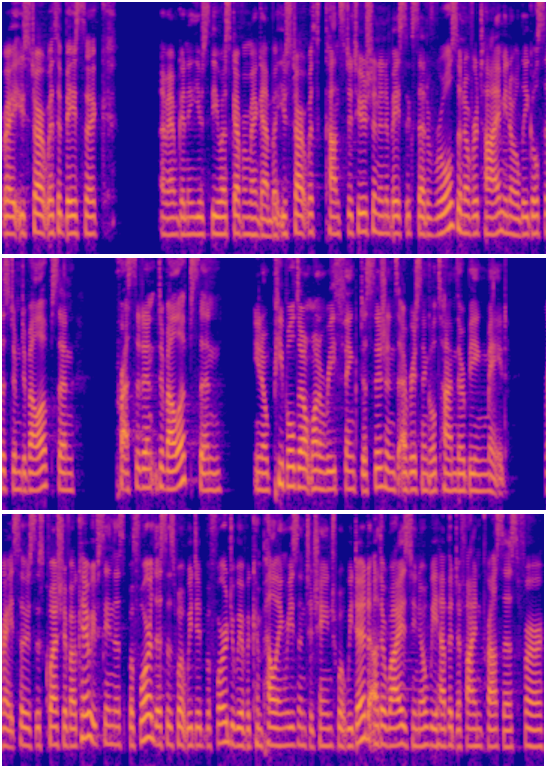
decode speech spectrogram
right? You start with a basic, I mean, I'm going to use the US government again, but you start with constitution and a basic set of rules, and over time, you know, a legal system develops, and precedent develops and you know people don't want to rethink decisions every single time they're being made right? So there's this question of okay we've seen this before this is what we did before do we have a compelling reason to change what we did? Otherwise you know we have a defined process for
